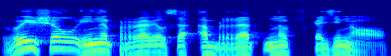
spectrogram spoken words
вышел и направился обратно в казино.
